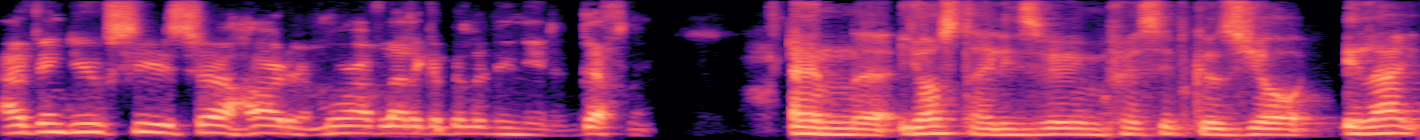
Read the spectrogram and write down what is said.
I think UFC is uh, harder, more athletic ability needed, definitely. And uh, your style is very impressive because you're eli-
